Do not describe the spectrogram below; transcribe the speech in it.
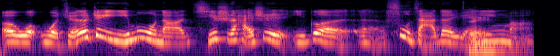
呃，我。我觉得这一幕呢，其实还是一个呃复杂的原因嘛，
